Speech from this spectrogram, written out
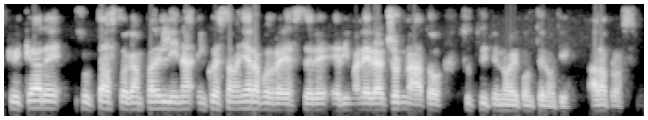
cliccare sul tasto campanellina, in questa maniera potrai essere e rimanere aggiornato su tutti i nuovi contenuti. Alla prossima!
